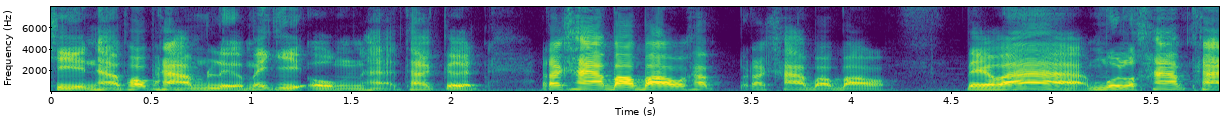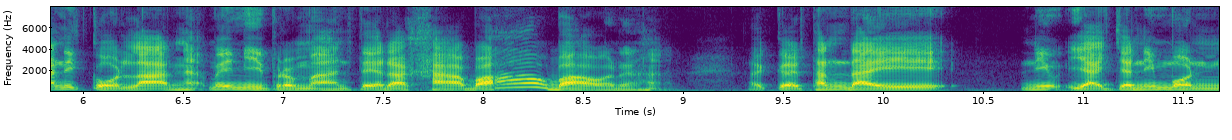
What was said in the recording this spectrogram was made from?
คีนะฮะเพราะพราหมณ์เหลือไม่กี่องค์นะฮะถ้าเกิดราคาเบาๆครับราคาเบาๆ แต่ว่ามูลค่าพระนี่โกดล้านฮะไม่มีประมาณแต่ราคาเบาๆนะฮะถ้าเกิดท่านใดนิอยากจะนิมนต์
